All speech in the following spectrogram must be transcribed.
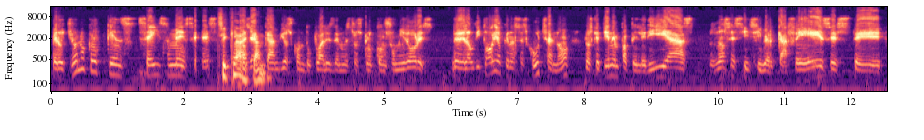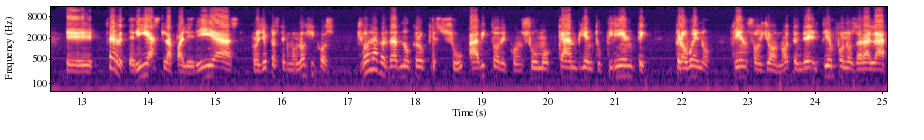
Pero yo no creo que en seis meses haya cambios conductuales de nuestros consumidores. Desde el auditorio que nos escucha, ¿no? Los que tienen papelerías, pues no sé si cibercafés, este, eh, ferreterías, lapalerías, proyectos tecnológicos. Yo la verdad no creo que su hábito de consumo cambie en tu cliente. Pero bueno, ¿quién soy yo? no El tiempo nos dará la,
